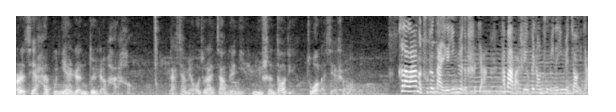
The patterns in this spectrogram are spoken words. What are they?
而且还不粘人，对人还好。那下面我就来讲给你，女神到底做了些什么。克拉拉呢，出生在一个音乐的世家，她爸爸是一个非常著名的音乐教育家。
